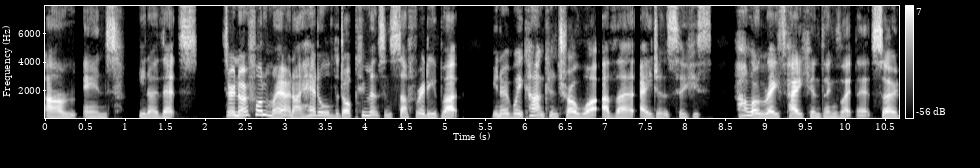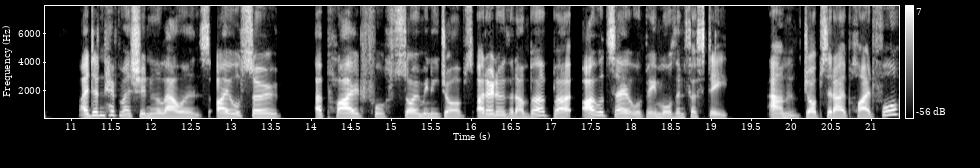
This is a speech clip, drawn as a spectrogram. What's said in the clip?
Um, and, you know, that's through no fault of my own. I had all the documents and stuff ready, but, you know, we can't control what other agencies, how long they take and things like that. So, I didn't have my student allowance. I also applied for so many jobs. I don't know the number, but I would say it would be more than 50 um, jobs that I applied for.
